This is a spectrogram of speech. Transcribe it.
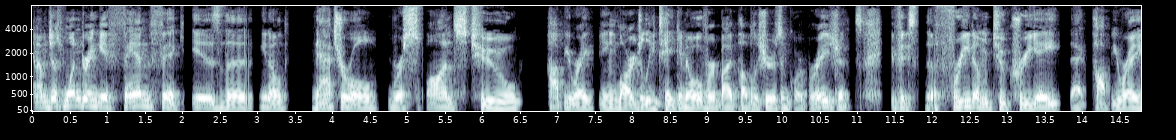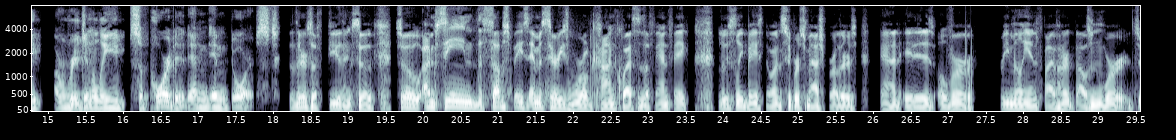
And I'm just wondering if fanfic is the, you know, natural response to copyright being largely taken over by publishers and corporations. If it's the freedom to create that copyright originally supported and endorsed. So there's a few things. So so I'm seeing the Subspace Emissaries World Conquest is a fanfic loosely based on Super Smash Brothers and it is over 3,500,000 words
